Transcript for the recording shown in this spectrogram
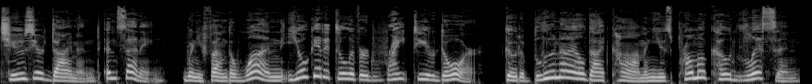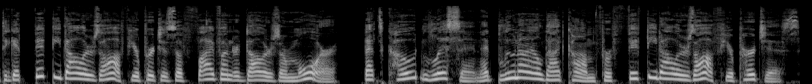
Choose your diamond and setting. When you find the one, you'll get it delivered right to your door. Go to Bluenile.com and use promo code LISTEN to get $50 off your purchase of $500 or more. That's code LISTEN at Bluenile.com for $50 off your purchase.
